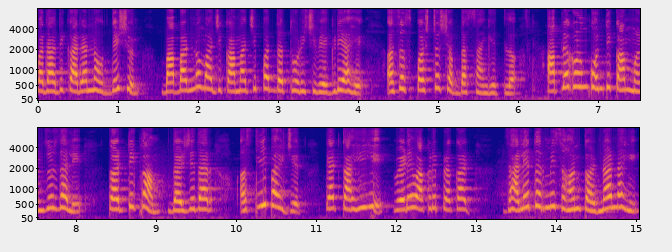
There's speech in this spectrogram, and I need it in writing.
पदाधिकाऱ्यांना उद्देशून बाबांनो माझी कामाची पद्धत थोडीशी वेगळी आहे असं स्पष्ट शब्दात सांगितलं. आपल्याकडून कोणती काम मंजूर झाली? करती काम दर्जेदार असली पाहिजेत. त्यात काहीही वेडेवाकडे प्रकार झाले तर मी सहन करणार नाही.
